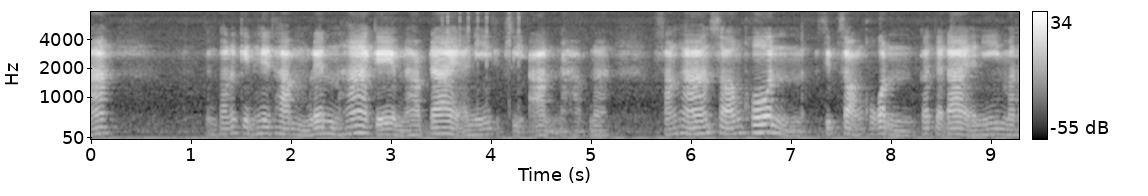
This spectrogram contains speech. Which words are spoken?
นะ เป็นภารกิจให้ทำเล่น 5 เกมนะครับ ได้อันนี้ 14 อันนะครับนะ สังหาร 2 คน 12 คนก็จะได้อันนี้มา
